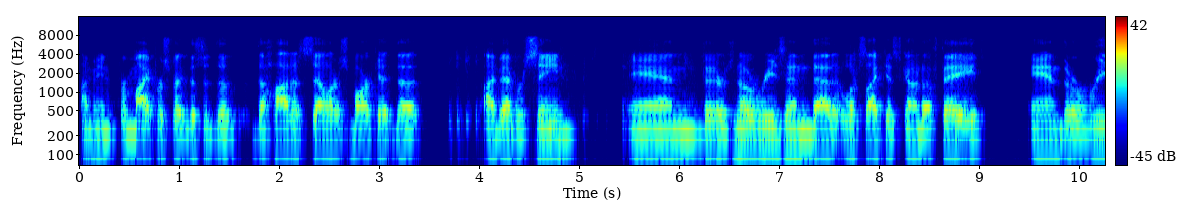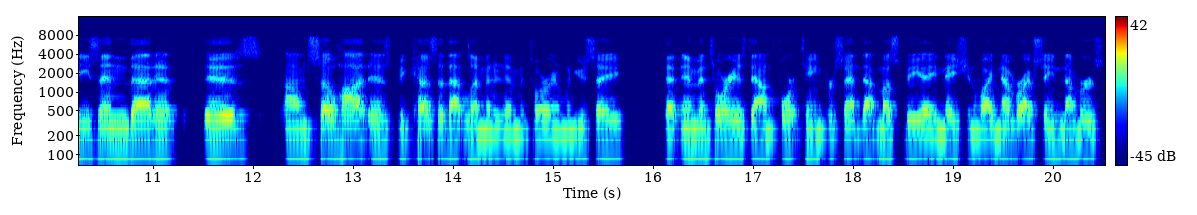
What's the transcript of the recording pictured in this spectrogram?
I mean, from my perspective, this is the, the hottest sellers market that I've ever seen. And there's no reason that it looks like it's going to fade. And the reason that it is um, so hot is because of that limited inventory. And when you say that inventory is down 14%, that must be a nationwide number. I've seen numbers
